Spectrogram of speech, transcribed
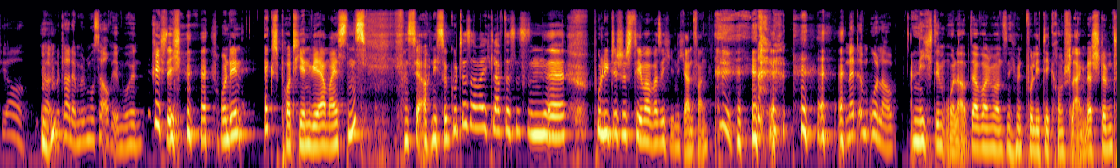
die auch. Ja, na klar, der Müll muss ja auch irgendwo hin. Richtig. Und den exportieren wir ja meistens, was ja auch nicht so gut ist, aber ich glaube, das ist ein äh, politisches Thema, was ich hier nicht anfange. Nicht im Urlaub. Nicht im Urlaub, da wollen wir uns nicht mit Politik rumschlagen, das stimmt.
